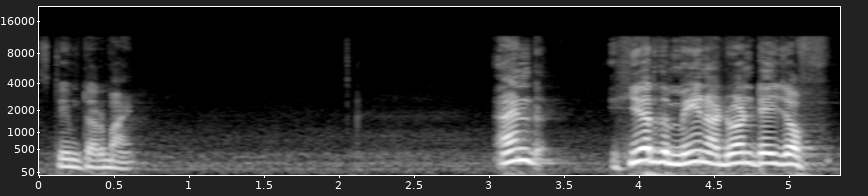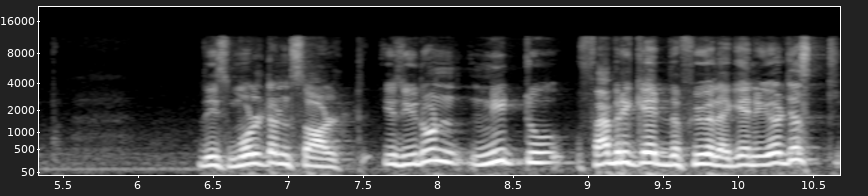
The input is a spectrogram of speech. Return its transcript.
steam turbine. And here the main advantage of this molten salt is you do not need to fabricate the fuel again you are just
